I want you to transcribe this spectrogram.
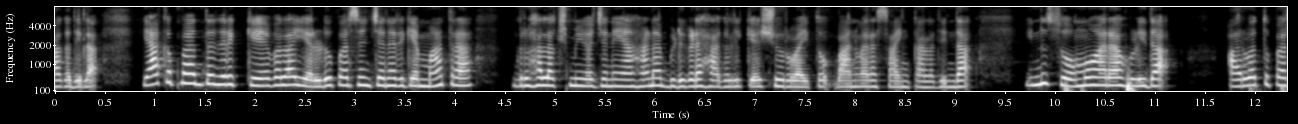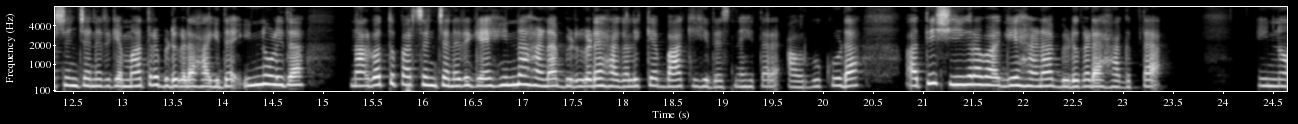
ಆಗೋದಿಲ್ಲ. ಯಾಕಪ್ಪ ಅಂತಂದರೆ ಕೇವಲ ಎರಡು ಪರ್ಸೆಂಟ್ ಜನರಿಗೆ ಮಾತ್ರ ಗೃಹಲಕ್ಷ್ಮಿ ಯೋಜನೆಯ ಹಣ ಬಿಡುಗಡೆ ಆಗಲಿಕ್ಕೆ ಶುರುವಾಯಿತು ಭಾನುವಾರ ಸಾಯಂಕಾಲದಿಂದ. ಇನ್ನು ಸೋಮವಾರ ಉಳಿದ ಅರವತ್ತು ಪರ್ಸೆಂಟ್ ಜನರಿಗೆ ಮಾತ್ರ ಬಿಡುಗಡೆ ಆಗಿದೆ. ಇನ್ನು ಉಳಿದ ನಲವತ್ತು ಪರ್ಸೆಂಟ್ ಜನರಿಗೆ ಇನ್ನ ಹಣ ಬಿಡುಗಡೆ ಆಗಲಿಕ್ಕೆ ಬಾಕಿ ಇದೆ ಸ್ನೇಹಿತರೆ. ಅವ್ರಿಗೂ ಕೂಡ ಅತಿ ಶೀಘ್ರವಾಗಿ ಹಣ ಬಿಡುಗಡೆ ಆಗುತ್ತೆ. ಇನ್ನು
